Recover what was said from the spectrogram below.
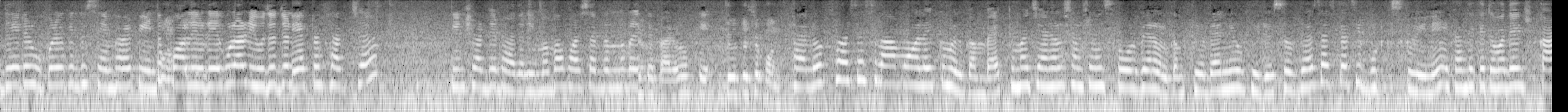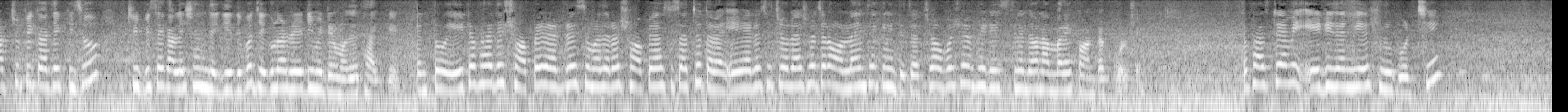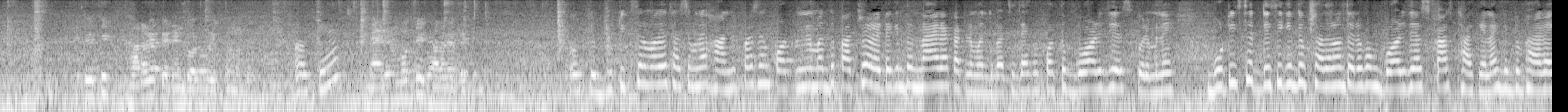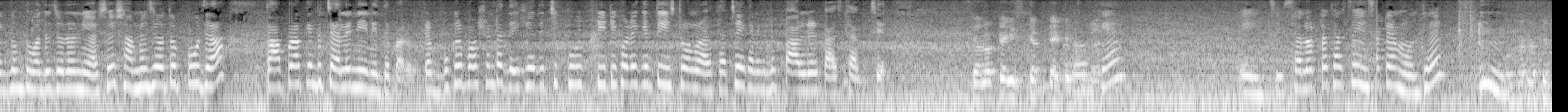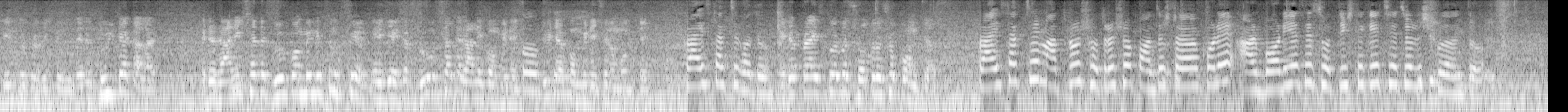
মধ্যে এটার উপরেও কিন্তু সেম ভাবে প্রিন্ট কল রেগুলার ইউজের জন্য একটা থাকছে স্ক্রিনশট দিয়ে ভাইদের ইমো বা হোয়াটসঅ্যাপ নাম্বার দিতে পারো ওকে হ্যালো ফার্স্ট আসসালামু আলাইকুম welcome back to my channel সংসার sport ban welcome to ban new video so viewers আজকে আছি বুট স্ক্রিনে এখান থেকে তোমাদের কারচুপি কাজে কিছু থ্রি পিসের কালেকশন দেখিয়ে দেবো যেগুলো রেডিমেডের মধ্যে থাকবে তো এইটা ভাইদের শপের অ্যাড্রেস তোমরা যারা শপে আসতে চাচ্ছ তারা এই অ্যাড্রেসে চলে আসবে। যারা অনলাইন থেকে নিতে চাচ্ছ অবশ্যই ভিডিও স্ক্রিনে দেওয়া নাম্বারে কন্ট্যাক্ট করবে। ফার্স্টে আমি এই ডিজাইন দিয়ে শুরু করছি। ওকে ওকে বুটিক্সের মধ্যে থাকছে মানে হান্ড্রেড পার্সেন্ট কটনের মধ্যে পাচ্ছ আর এটা কিন্তু নায়রা কাটের মধ্যে পাচ্ছ। দেখো কত গর্জিয়াস করে মানে বুটিক্সের ড্রেসে কিন্তু সাধারণত এরকম গর্জিয়াস কাজ থাকে না কিন্তু ভাইরা একদম তোমাদের জন্য নিয়ে আসে। সামনে যেহেতু পূজা তো আপনারা কিন্তু চাইলে নিয়ে নিতে পারো। এটা বুকের পশনটা দেখিয়ে দিচ্ছি খুবই প্রিটি করে কিন্তু স্টোন ওয়ার্ক আছে এখানে কিন্তু পার্লের কাজ থাকছে। স্যালোডটা স্টেপ টাইপের ওকে। এই যে স্যালোডটা থাকছে ইনস্টার্টের মধ্যে। এটা দুইটা কালার। এটা রানীর সাথে ব্লু কম্বিনেশন সেম এই যে এটা ব্লুর সাথে রানী কম্বিনেশন দুইটা কম্বিনেশনের মধ্যে। প্রাইস থাকছে কত? এটা প্রাইস পড়বে সতেরোশো পঞ্চাশ। প্রাইস থাকছে মাত্র সতেরোশো পঞ্চাশ টাকা করে আর বডি আছে ছত্রিশ থেকে ছেচল্লিশ পর্যন্ত।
